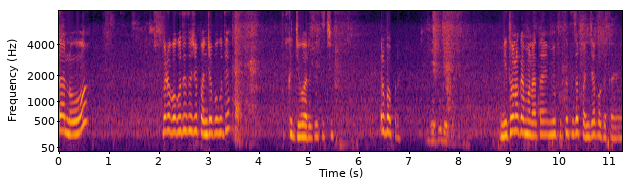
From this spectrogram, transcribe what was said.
तनू? बेटा बघू दे तुझे पंजा बघू दे. जीवार येते तिची. अरे बापरे. मी तो ना काय म्हणत आहे मी फक्त तिचा पंजा बघत आहे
